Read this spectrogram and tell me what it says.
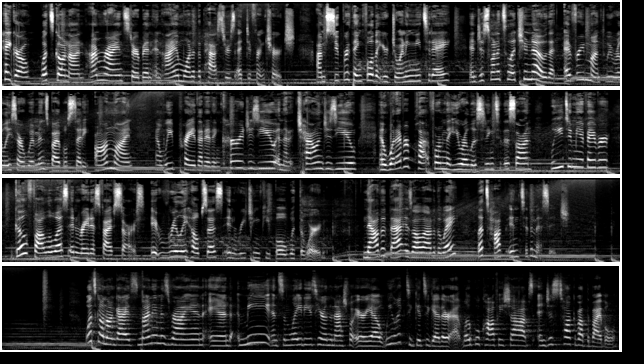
Hey girl, what's going on? I'm Ry'Ann Sterban and I am one of the pastors at Different Church. I'm super thankful that you're joining me today and just wanted to let you know that every month we release our women's Bible study online and we pray that it encourages you and that it challenges you. And whatever platform that you are listening to this on, will you do me a favor? Go follow us and rate us five stars. It really helps us in reaching people with the word. Now that that is all out of the way, let's hop into the message. What's going on, guys? My name is Ry'Ann, and me and some ladies here in the Nashville area, we like to get together at local coffee shops and just talk about the Bible.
